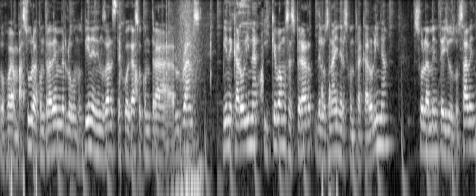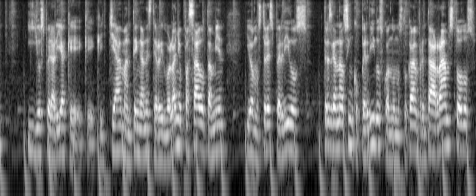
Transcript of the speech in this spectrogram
luego juegan basura contra Denver, luego nos vienen y nos dan este juegazo contra los Rams. Viene Carolina y ¿qué vamos a esperar de los Niners contra Carolina? Solamente ellos lo saben y yo esperaría que, ya mantengan este ritmo. El año pasado también íbamos tres perdidos, tres ganados, cinco perdidos cuando nos tocaba enfrentar a Rams. Todos,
